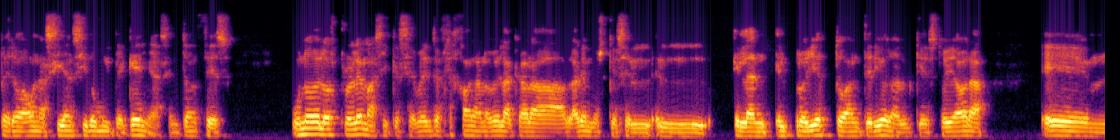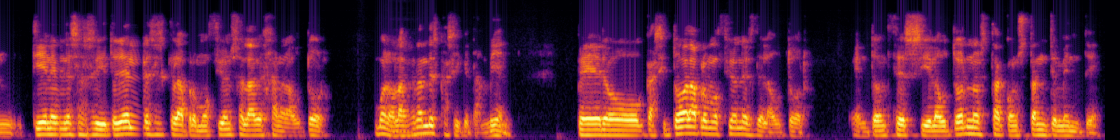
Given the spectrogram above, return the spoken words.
pero aún así han sido muy pequeñas. Entonces, uno de los problemas y que se ve reflejado en la novela que ahora hablaremos, que es el, proyecto anterior al que estoy ahora, eh, tienen esas editoriales es que la promoción se la dejan al autor. Bueno, las grandes casi que también, pero casi toda la promoción es del autor. Entonces, si el autor no está constantemente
